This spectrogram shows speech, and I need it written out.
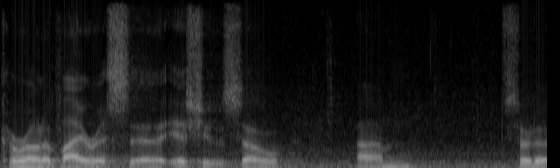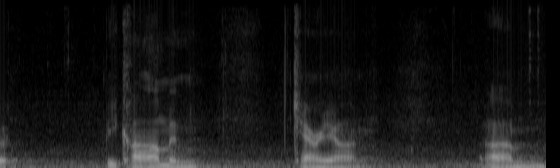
coronavirus uh, issues. So, um, sort of be calm and carry on. Um,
